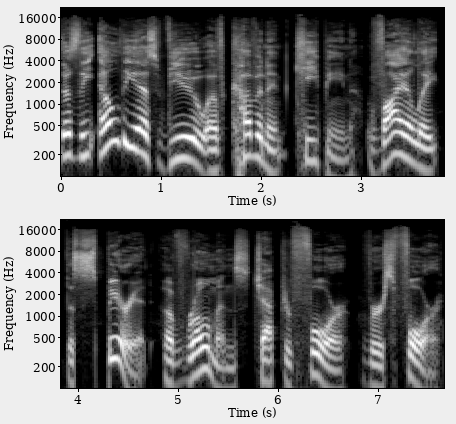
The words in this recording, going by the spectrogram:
Does the LDS view of covenant keeping violate the spirit of Romans chapter 4 verse 4?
